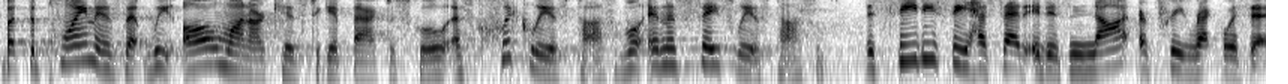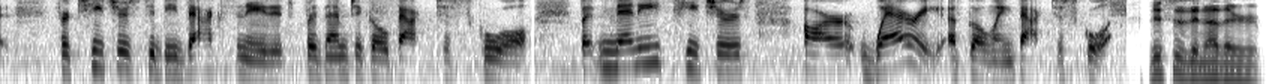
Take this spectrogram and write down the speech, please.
But the point is that we all want our kids to get back to school as quickly as possible and as safely as possible. The CDC has said it is not a prerequisite for teachers to be vaccinated for them to go back to school. But many teachers are wary of going back to school. This is another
